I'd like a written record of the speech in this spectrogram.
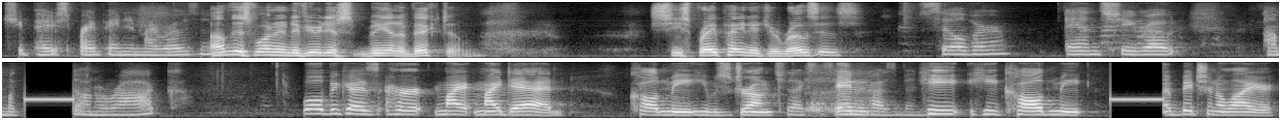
She pay, spray painted my roses. I'm just wondering if you're just being a victim. She spray painted your roses. silver, and she wrote, "I'm a on a rock." Well, because her my my dad called me. He was drunk, She likes to say her and husband. he he called me a bitch and a liar.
